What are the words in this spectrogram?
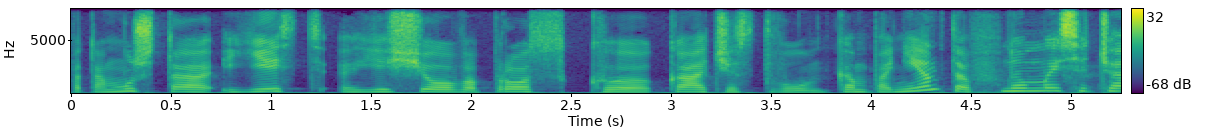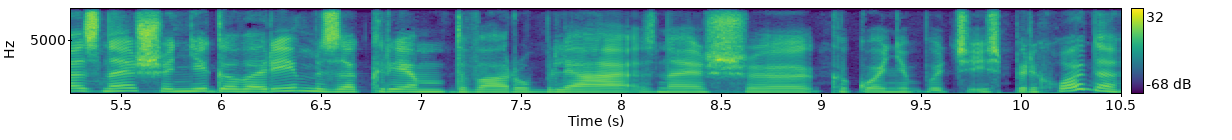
потому что есть еще вопрос к качеству компонентов. Но мы сейчас, знаешь, не говорим за крем 2 рубля, рубля, знаешь, э, какой-нибудь из перехода,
